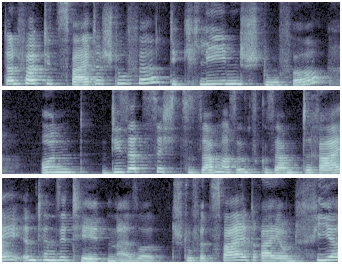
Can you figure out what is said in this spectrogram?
Dann folgt die zweite Stufe, die Clean-Stufe. Und die setzt sich zusammen aus insgesamt drei Intensitäten, also Stufe 2, 3 und 4,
